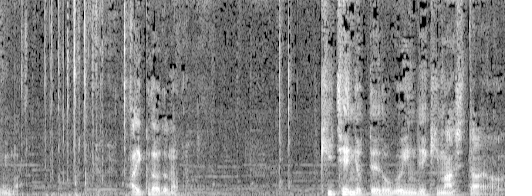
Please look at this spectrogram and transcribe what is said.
う今、iCloud のキーチェーンによってログインできましたよ。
